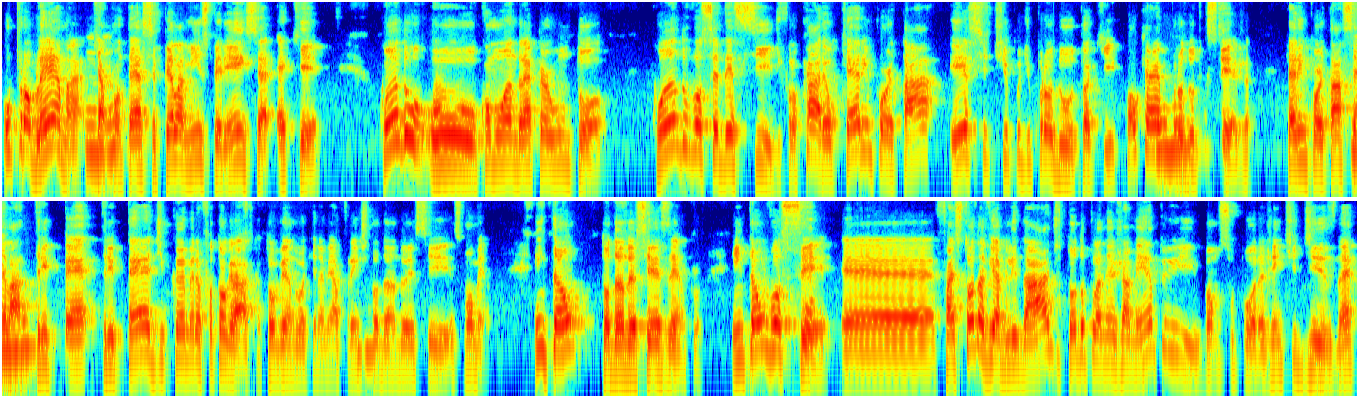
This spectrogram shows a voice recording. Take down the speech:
O problema uhum. que acontece, pela minha experiência, é que quando o, como o André perguntou, quando você decide, falou, cara, eu quero importar esse tipo de produto aqui, qualquer uhum. produto que seja, quero importar, sei uhum. lá, tripé, tripé de câmera fotográfica. Estou vendo aqui na minha frente, estou dando esse, esse momento. Então, estou dando esse exemplo. Então, você é, faz toda a viabilidade, todo o planejamento e, vamos supor, a gente diz, né?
